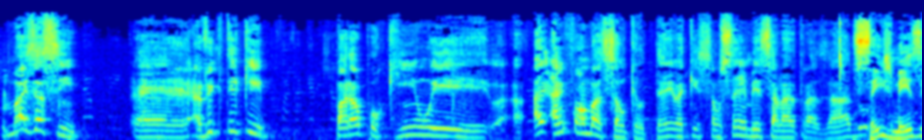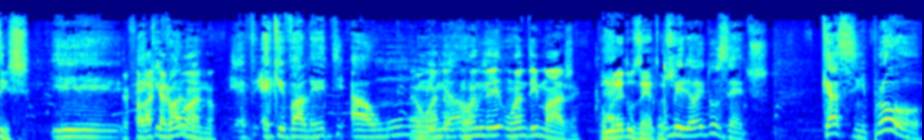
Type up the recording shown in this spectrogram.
Mas assim, é, a gente tem que parar um pouquinho e. A, a informação que eu tenho é que são seis meses de salário atrasado Seis meses? E. Eu ia falar que era um ano. é- Equivalente a um. É um ano, milhão um ano, de, um ano de imagem. Um milhão e Um duzentos. milhão e duzentos. Que assim, pro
